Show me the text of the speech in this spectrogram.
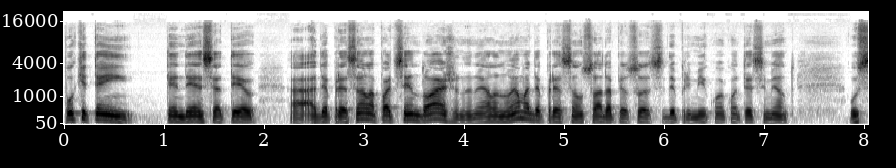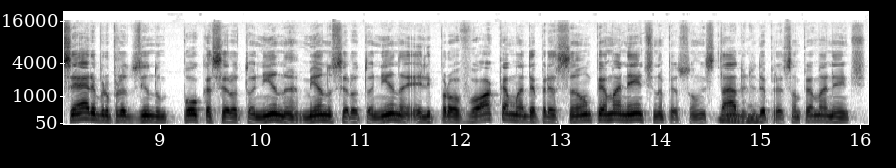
Porque tem tendência a ter. A, a depressão ela pode ser endógena, né? ela não é uma depressão só da pessoa se deprimir com o acontecimento o cérebro produzindo pouca serotonina, menos serotonina, ele provoca uma depressão permanente na pessoa, um estado uhum. de depressão permanente.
